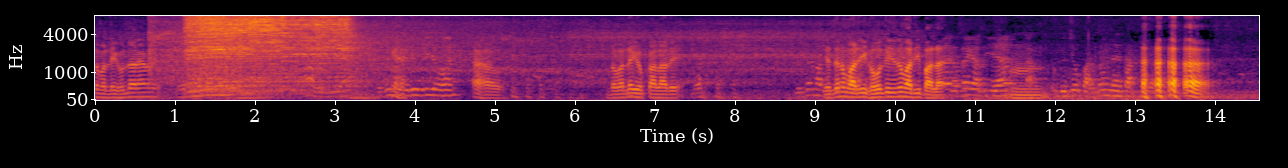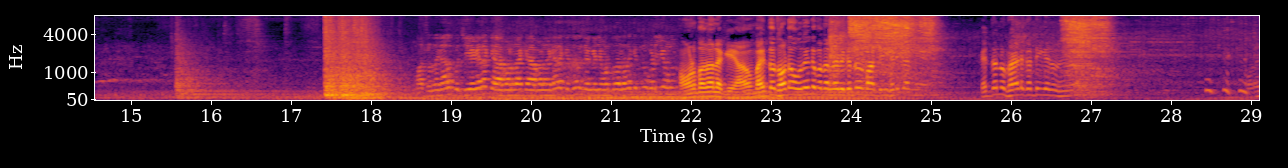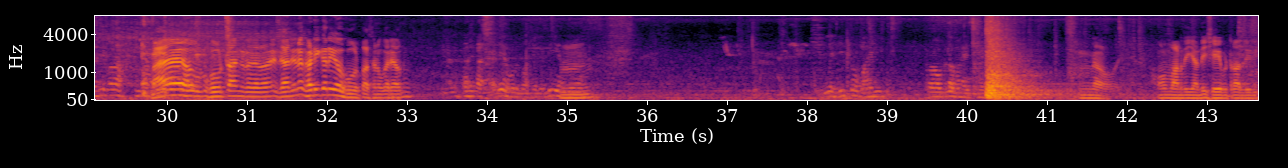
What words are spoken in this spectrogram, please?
ਦਬੱਲੇ ਖੁੱਲਾ ਰਹਿਣ ਦੇ ਆਹੋ। ਦਬੱਲੇ ਯੋਕਾਂ ਲਾ ਦੇ। ਜਿੱਦਨ ਮਰਜ਼ੀ ਖੋਲਤੀ ਜਿੱਦਨ ਮਰਜ਼ੀ ਪਾ ਲੈ। ਹੂੰ। ਵਿੱਚੋਂ ਕੱਢ ਦਿੰਦੇ ਕੱਟ ਮਾਸਟਰ ਦਾ ਗੱਲ ਪੁੱਛੀਏ ਕਹਿੰਦਾ ਕਿਆ ਬਣਦਾ ਕਿਆ ਬਣਦਾ ਕਹਿੰਦਾ ਕਿੱਧਰ ਜੰਗ ਜਾਣ ਪਤਾ ਲੱਗਦਾ ਕਿੱਧਰ ਖੜੀ ਹੁਣ ਹੁਣ ਪਤਾ ਲੱਗਿਆ। ਮੈਨੂੰ ਤਾਂ ਥੋੜਾ ਉਹਦੇ ਨਹੀਂ ਪਤਾ ਲੱਗਦਾ ਕਿੱਧਰ ਬਾਡੀ ਖੜੀ ਕਰਨੀ ਹੈ। ਕਿੱਧਰ ਨੂੰ ਫੈਟ ਕੱਢੀ ਗਏ ਤੁਸੀਂ? ਮੈਂ ਹੋ- ਹੋਰ ਤੰਗ ਕਰਦਾ ਜਾਨੀ ਨਾ ਖੜੀ ਕਰੀ ਹੋਰ ਪਾਸੇ ਨੂੰ ਕਰਿਆ ਉਹਨੂੰ। ਨਾ ਹੁਣ ਬਣਦੀ ਜਾਂਦੀ ਸ਼ੇਪ ਟਰਾਲੀ ਦੀ।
